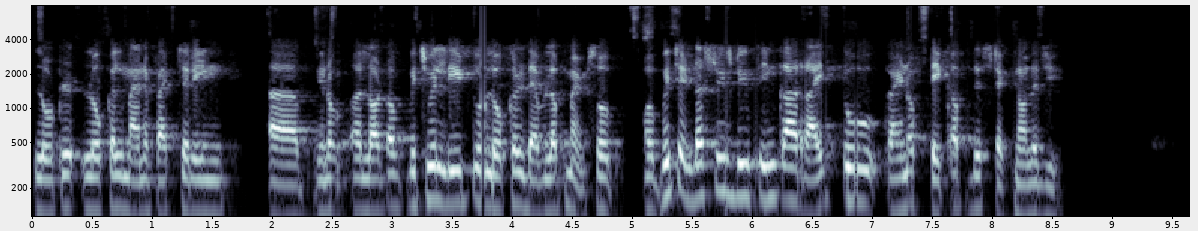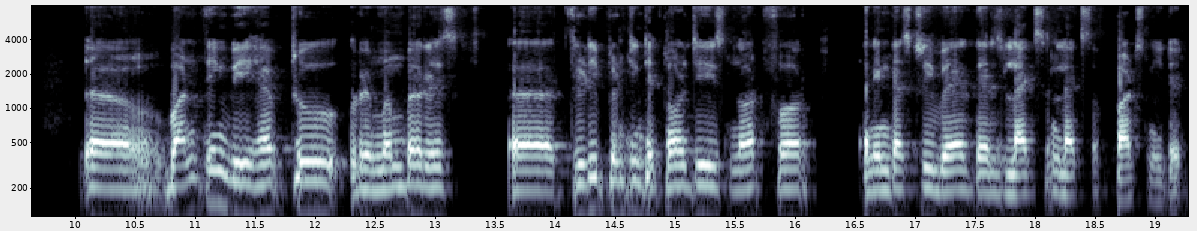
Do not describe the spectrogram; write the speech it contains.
local local manufacturing uh, you know, a lot of which will lead to local development. So, uh, which industries do you think are right to kind of take up this technology? Uh, one thing we have to remember is uh, 3D printing technology is not for an industry where there is lakhs and lakhs of parts needed.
